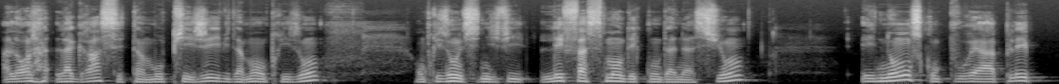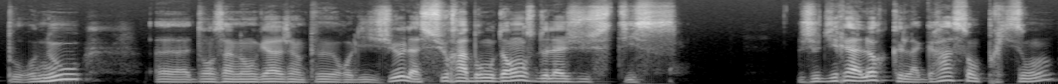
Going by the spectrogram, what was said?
Alors la, grâce, c'est un mot piégé évidemment en prison. En prison, il signifie l'effacement des condamnations et non ce qu'on pourrait appeler pour nous, euh, dans un langage un peu religieux, la surabondance de la justice. Je dirais alors que la grâce en prison,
